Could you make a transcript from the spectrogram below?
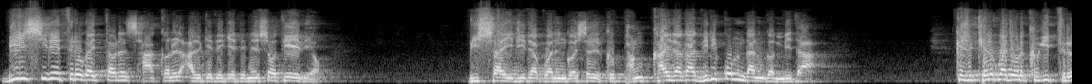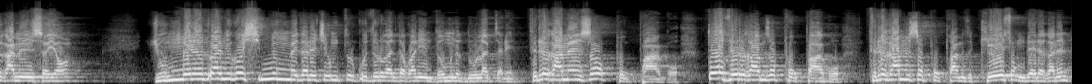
밀실에 들어가 있다는 사건을 알게 되게 되면서 어떻게 돼요? 미사일이라고 하는 것을 그 방카에다가 내리꽂는다는 겁니다. 그래서 결과적으로 거기 들어가면서요. 6m도 아니고 16m를 지금 뚫고 들어간다고 하니 너무나 놀랍잖아요. 들어가면서 폭파하고 또 들어가면서 폭파하고 들어가면서 폭파하면서 계속 내려가는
